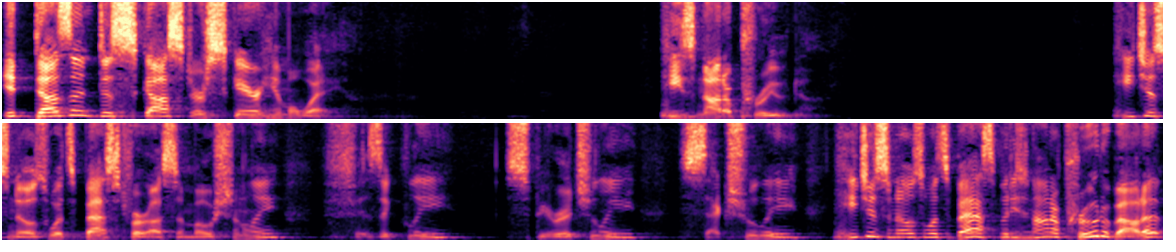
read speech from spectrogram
It doesn't disgust or scare him away. He's not a prude. He just knows what's best for us emotionally, physically, spiritually, sexually. He just knows what's best, but he's not a prude about it.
